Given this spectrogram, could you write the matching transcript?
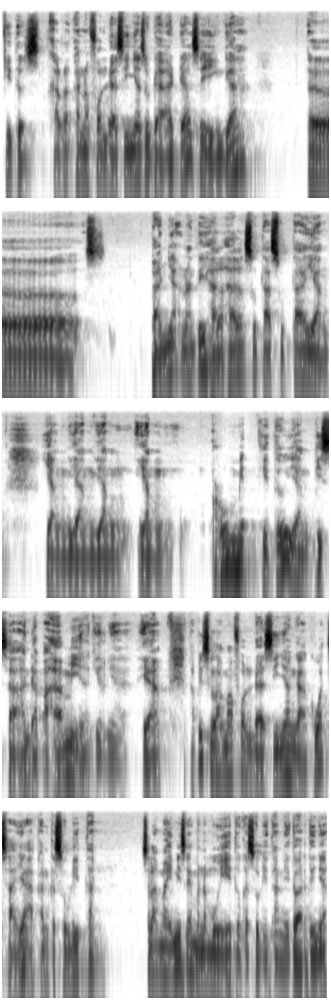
Itu karena fondasinya sudah ada sehingga eh, banyak nanti hal-hal suta-suta yang yang yang yang yang rumit gitu yang bisa Anda pahami akhirnya ya. Tapi selama fondasinya nggak kuat saya akan kesulitan. Selama ini saya menemui itu kesulitan itu artinya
